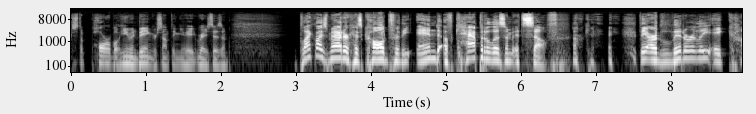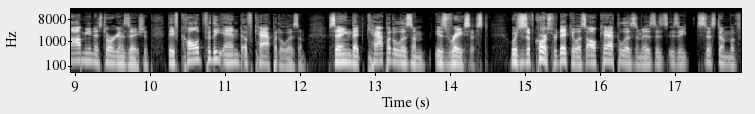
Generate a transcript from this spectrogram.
just a horrible human being or something. You hate racism. Black Lives Matter has called for the end of capitalism itself. Okay. They are literally a communist organization. They've called for the end of capitalism, saying that capitalism is racist, which is, of course, ridiculous. All capitalism is is, is a system of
